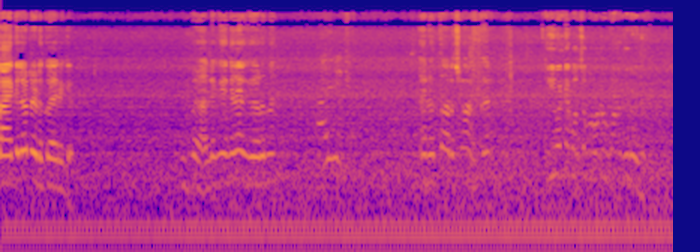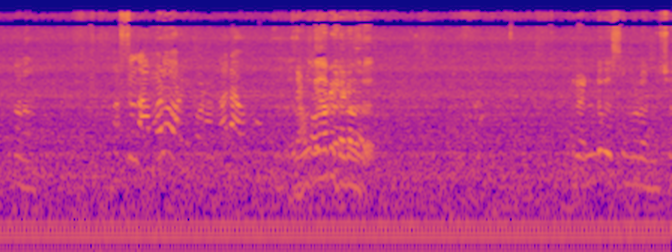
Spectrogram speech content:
ബാക്കിലോട്ട് എടുക്കുമായിരിക്കും അല്ലെങ്കിൽ എങ്ങനെയാ കേറുന്നത് അതിനകത്ത് കുറച്ചും ആൾക്കാർ ഈ വണ്ടി കുറച്ച് പ്ലോട്ട് കൊണ്ട് കയറി വരും രണ്ട് ബസ്സും കൂടെ ഒന്നിച്ചു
